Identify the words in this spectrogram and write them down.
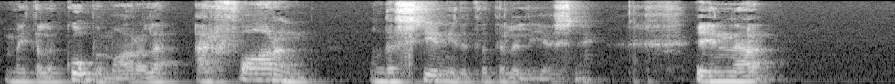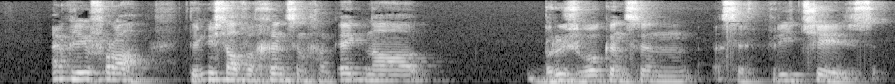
met hulle koppe, maar hulle ervaring ondersteun nie dit wat hulle lees nie. En uh ek wil jou vra, doen jouself 'n guns en gaan kyk na Bruce Wilkinson se Three Chairs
